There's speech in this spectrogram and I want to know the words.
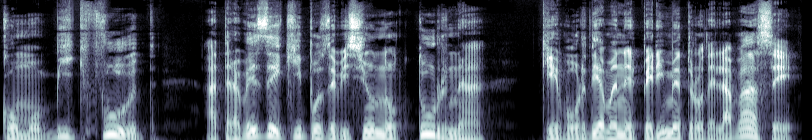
como Bigfoot a través de equipos de visión nocturna que bordeaban el perímetro de la base.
